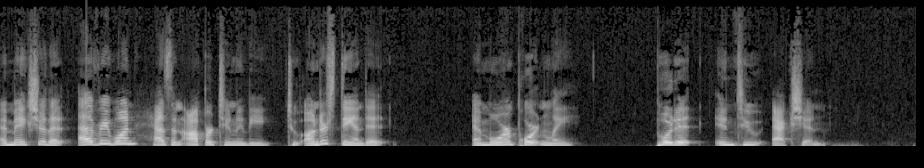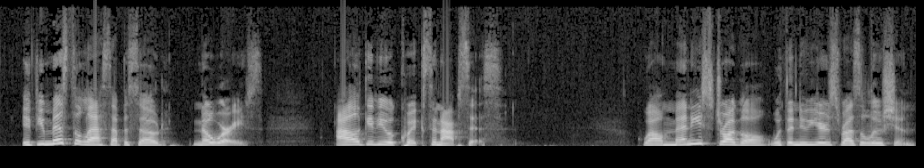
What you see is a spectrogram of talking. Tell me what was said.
and make sure that everyone has an opportunity to understand it and, more importantly, put it into action. If you missed the last episode, no worries. I'll give you a quick synopsis. While many struggle with a New Year's resolution,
